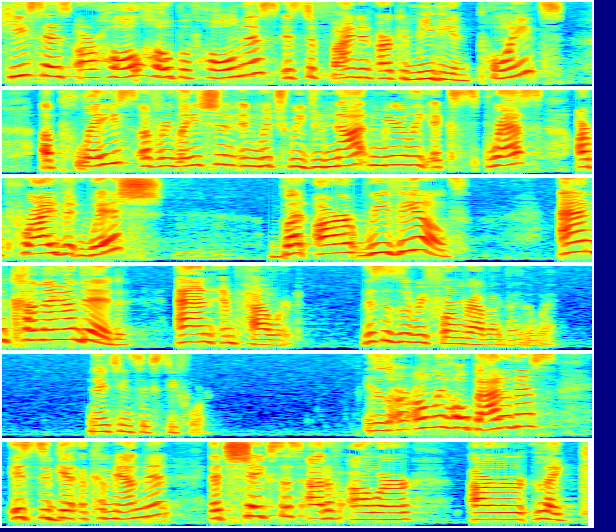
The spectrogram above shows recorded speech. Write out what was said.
He says our whole hope of wholeness is to find an Archimedean point, a place of relation in which we do not merely express our private wish, but are revealed and commanded and empowered. This is a Reformed rabbi, by the way, 1964. He says our only hope out of this is to get a commandment that shakes us out of our, our like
